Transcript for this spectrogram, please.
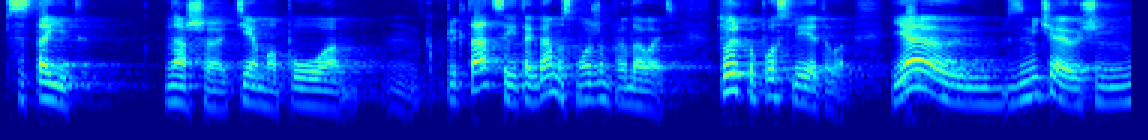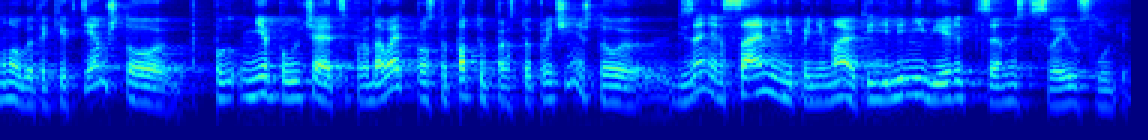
состоит наша тема по комплектации, и тогда мы сможем продавать. Только после этого. Я э, замечаю очень много таких тем, что не получается продавать просто по той простой причине, что дизайнеры сами не понимают или не верят в ценность своей услуги.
